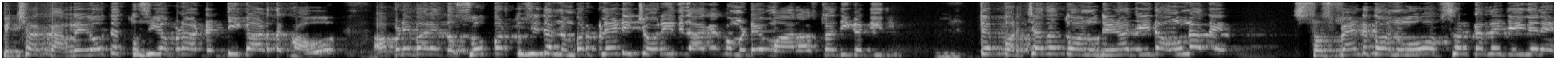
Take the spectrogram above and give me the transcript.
ਪਿੱਛਾ ਕਰ ਰਹੇ ਹੋ ਤੇ ਤੁਸੀਂ ਆਪਣਾ ਆਇਡੈਂਟੀ ਕਾਰਡ ਦਿਖਾਓ। ਆਪਣੇ ਬਾਰੇ ਦੱਸੋ, ਪਰ ਤੁਸੀਂ ਤਾਂ ਨੰਬਰ ਪਲੇਟ ਹੀ ਚੋਰੀ ਦੀ ਲਾ ਕੇ ਘੁੰਮਦੇ ਹੋ ਮਹਾਰਾਸ਼ਟਰ ਦੀ ਗੱਡੀ ਦੀ। ਤੇ ਪਰਚਾ ਤਾਂ ਤੁਹਾਨੂੰ ਦੇਣਾ ਚਾਹੀਦਾ, ਉਹਨਾਂ ਤੇ ਸਸਪੈਂਡ ਤੁਹਾਨੂੰ ਉਹ ਅਫਸਰ ਕਰਨੇ ਚਾਹੀਦੇ ਨੇ।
